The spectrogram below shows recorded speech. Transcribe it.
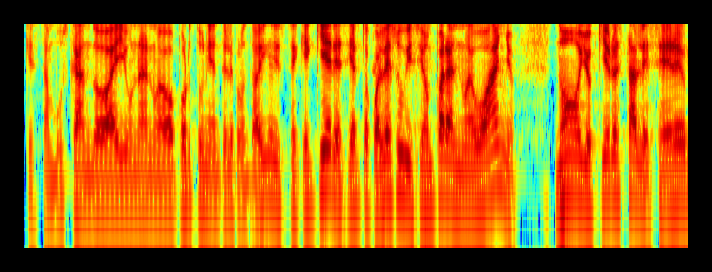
que están buscando ahí una nueva oportunidad, entonces le preguntaba, oiga, ¿y usted qué quiere, cierto? ¿Cuál es su visión para el nuevo año? No, yo quiero establecer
